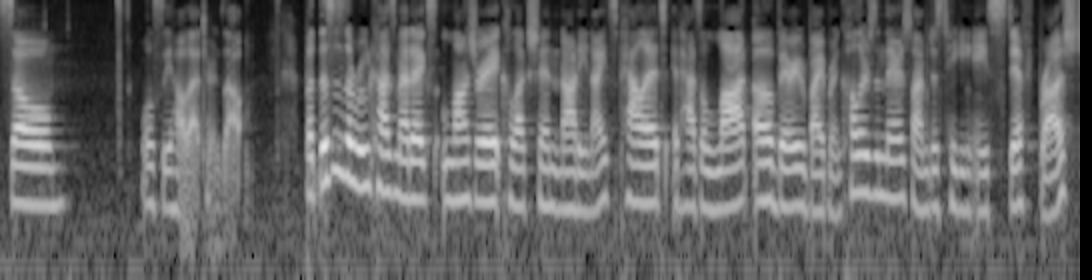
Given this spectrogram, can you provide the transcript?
So We'll see how that turns out. But this is the Rude Cosmetics Lingerie Collection Naughty Nights palette. It has a lot of very vibrant colors in there, so I'm just taking a stiff brush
